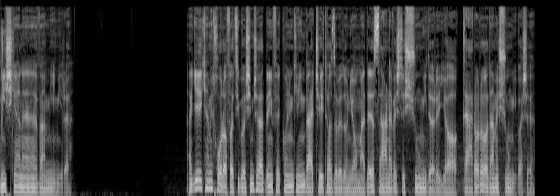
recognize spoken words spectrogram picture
میشکنه و میمیره. اگه یه کمی خرافاتی باشیم شاید به این فکر کنیم که این بچه تازه به دنیا اومده سرنوشت شومی داره یا قرار آدم شومی باشه.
